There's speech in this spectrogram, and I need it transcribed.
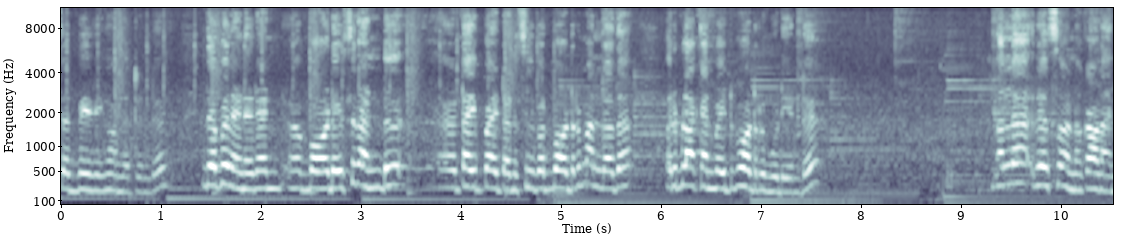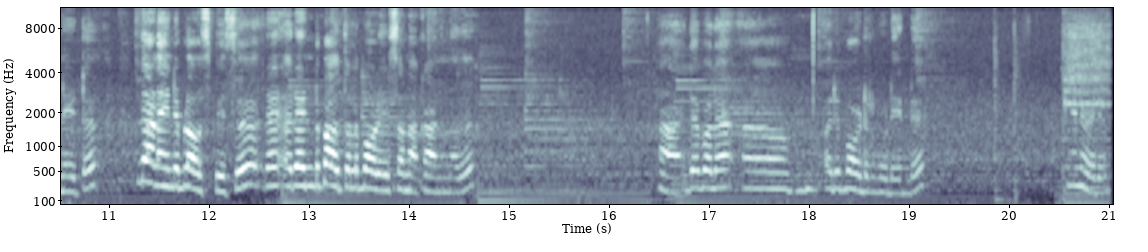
ത്രെഡ് വീവിങ് വന്നിട്ടുണ്ട്. ഇതേപോലെയാണ് രണ്ട് ബോർഡേഴ്സ് രണ്ട് ടൈപ്പായിട്ടാണ് സിൽവർ ബോർഡറും അല്ലാതെ ഒരു ബ്ലാക്ക് ആൻഡ് വൈറ്റ് ബോർഡറും കൂടിയുണ്ട്. നല്ല രസമാണ് കാണാനായിട്ട്. ഇതാണ് അതിന്റെ ബ്ലൗസ് പീസ് രണ്ട് ഭാഗത്തുള്ള ബോർഡേഴ്സാണ് കാണുന്നത്. ആ ഇതേപോലെ ഒരു ബോർഡർ കൂടി ഉണ്ട് ഇങ്ങനെ വരും.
